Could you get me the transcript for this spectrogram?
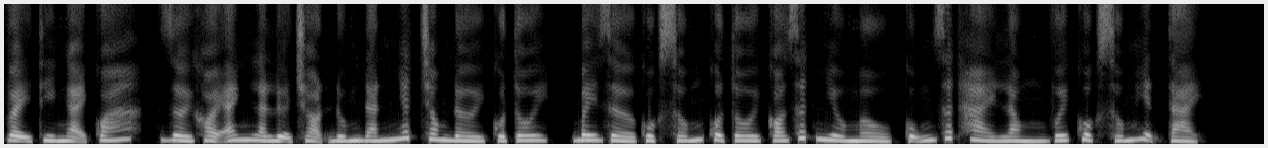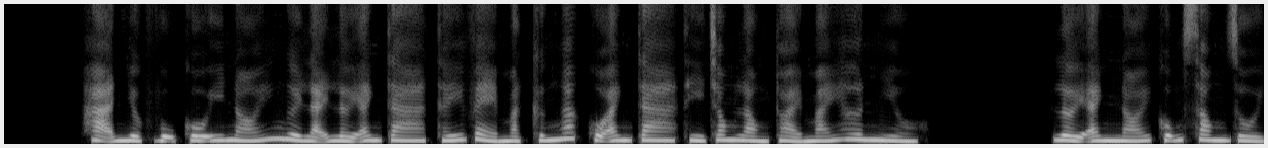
Vậy thì ngại quá, rời khỏi anh là lựa chọn đúng đắn nhất trong đời của tôi, bây giờ cuộc sống của tôi có rất nhiều màu, cũng rất hài lòng với cuộc sống hiện tại. Hạ nhược vụ cố ý nói người lại lời anh ta, thấy vẻ mặt cứng ngắc của anh ta thì trong lòng thoải mái hơn nhiều. Lời anh nói cũng xong rồi,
